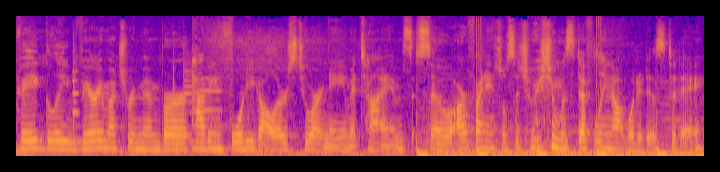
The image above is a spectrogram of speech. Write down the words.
vaguely very much remember having $40 to our name at times, so our financial situation was definitely not what it is today.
